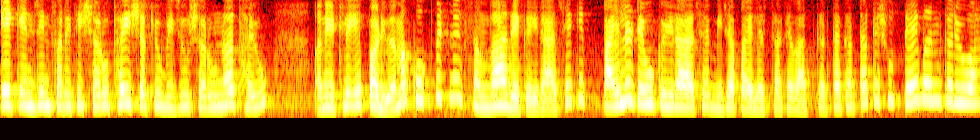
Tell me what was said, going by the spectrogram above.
એક એન્જિન ફરીથી શરૂ થઈ શક્યું, બીજું શરૂ ન થયું અને એટલે એ પડ્યું. એમાં કોકપિટનો એક સંવાદ એ કહી રહ્યા છે કે પાયલટ એવું કહી રહ્યા છે, બીજા પાયલટ સાથે વાત કરતાં કરતાં કે શું તે બંધ કર્યું આ?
